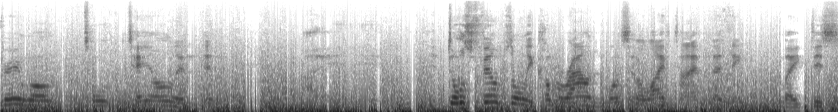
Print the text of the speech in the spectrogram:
very well told tale and, and those films only come around once in a lifetime and i think like this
